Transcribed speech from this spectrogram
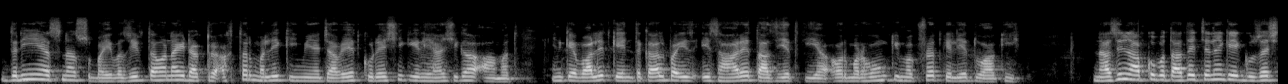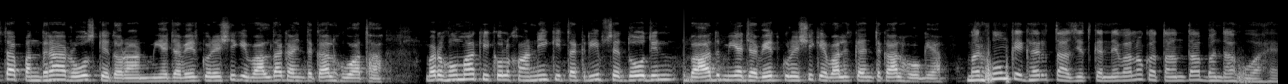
دنیا اسنا صوبائی وزیر توانائی ڈاکٹر اختر ملک کی میاں جاوید قریشی کی رہائش گاہ آمد۔ ان کے والد کے انتقال پر اظہار تعزیت کیا اور مرحوم کی مغفرت کے لیے دعا کی۔ ناظرین آپ کو بتاتے چلیں کہ گزشتہ پندرہ روز کے دوران میاں جاوید قریشی کی والدہ کا انتقال ہوا تھا۔ مرحومہ کی کل خانی کی تقریب سے دو دن بعد میاں جاوید قریشی کے والد کا انتقال ہو گیا۔ مرحوم کے گھر تعزیت کرنے والوں کا تانتا بندھا ہوا ہے۔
